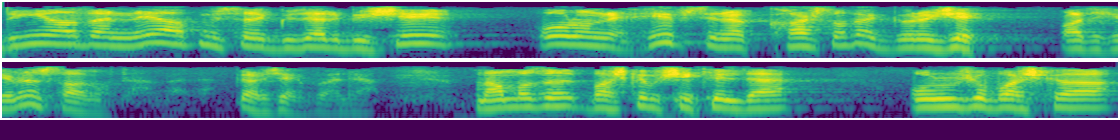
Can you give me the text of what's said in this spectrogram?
Dünyada ne yapmışsa güzel bir şey onun hepsine karşısında görecek. Adet-i Kerime'nin Görecek böyle. Namazı başka bir şekilde, orucu başka,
